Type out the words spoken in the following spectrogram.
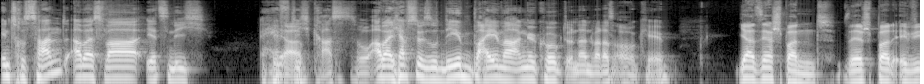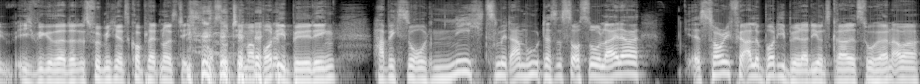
interessant, aber es war jetzt nicht heftig ja. krass so. Aber ich habe es mir so nebenbei mal angeguckt und dann war das auch okay. Ja, sehr spannend. Sehr spannend. Ich, wie gesagt, das ist für mich jetzt komplett neues. Ich auch so Thema Bodybuilding habe ich so nichts mit am Hut. Das ist auch so leider, äh, sorry für alle Bodybuilder, die uns gerade zuhören, aber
